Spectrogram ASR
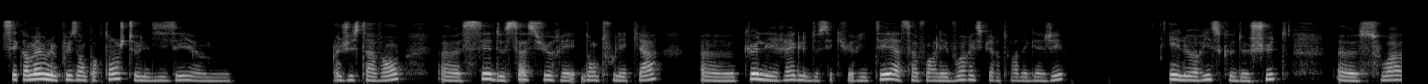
c'est quand même le plus important, je te le disais juste avant, c'est de s'assurer, dans tous les cas, que les règles de sécurité, à savoir les voies respiratoires dégagées et le risque de chute, soit,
